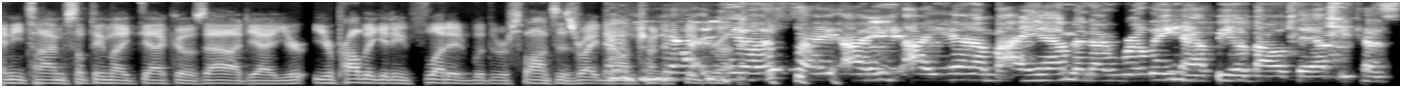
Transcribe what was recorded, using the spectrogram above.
anytime something like that goes out, yeah, you're you're probably getting flooded with responses right now. I'm trying yeah, to figure out. Yes, I, I, I am. I am, and I'm really happy about that because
